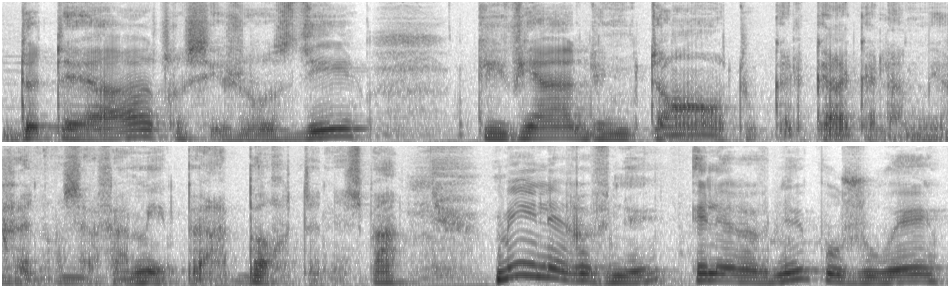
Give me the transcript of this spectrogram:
de théâtre, si j'ose dire, qui vient d'une tante ou quelqu'un qu'elle admirait dans sa famille, peu importe, n'est-ce pas? Mais elle est revenue, elle est revenue pour jouer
